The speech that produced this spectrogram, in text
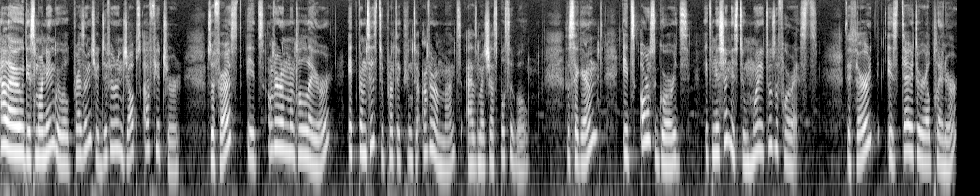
Hello, this morning we will present you different jobs of future. The first, it's environmental layer. It consists to protecting the environment as much as possible. The second, it's horse guards. Its mission is to monitor the forests. The third is territorial planner.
